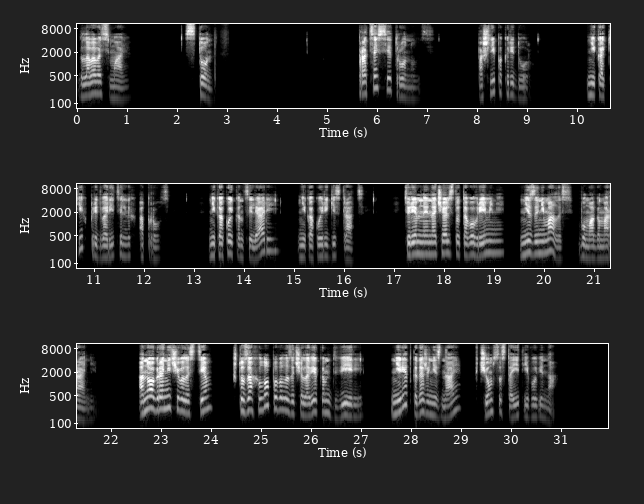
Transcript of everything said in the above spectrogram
Глава восьмая. Стон. Процессия тронулась. Пошли по коридору. Никаких предварительных опросов. Никакой канцелярии, никакой регистрации. Тюремное начальство того времени не занималось бумагоморанием. Оно ограничивалось тем, что захлопывало за человеком двери, нередко даже не зная, в чем состоит его вина.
